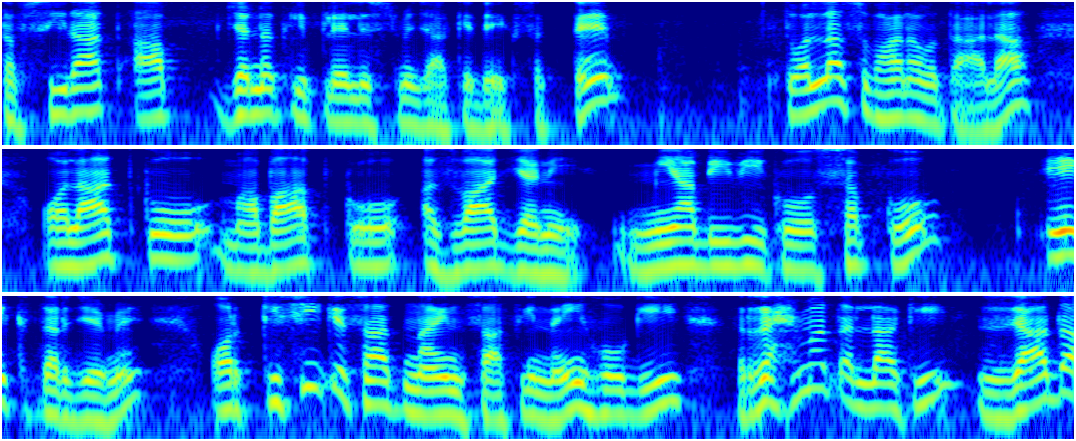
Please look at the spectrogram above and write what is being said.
तफसीलात आप जन्नत की प्लेलिस्ट में जाके देख सकते हैं। तो अल्लाह सुबहाना व ताली औलाद को माँ बाप को, अजवाज यानी मियाँ बीवी को सबको एक दर्जे में, और किसी के साथ नाइंसाफ़ी नहीं होगी, रहमत अल्लाह की ज़्यादा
